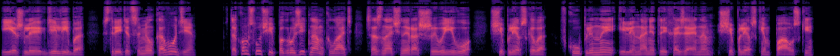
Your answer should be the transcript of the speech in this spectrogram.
Ежели где-либо встретится мелководье, в таком случае погрузить нам кладь со значной расшивы его, Щеплевского, в купленные или нанятые хозяином Щеплевским пауски,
